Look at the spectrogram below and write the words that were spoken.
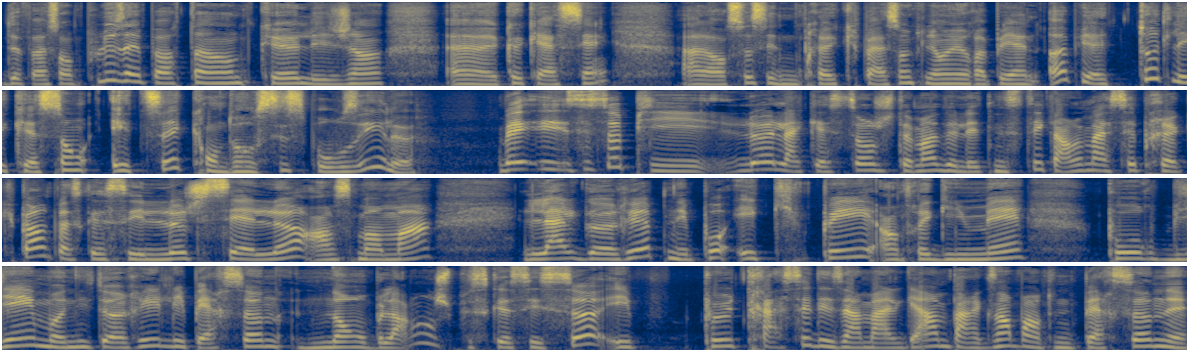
de façon plus importante que les gens euh, caucasiens. Alors ça, c'est une préoccupation que l'Union européenne a. Puis il y a toutes les questions éthiques qu'on doit aussi se poser. Là. Ben c'est ça. Puis là, la question justement de l'ethnicité est quand même assez préoccupante parce que ces logiciels-là, en ce moment, l'algorithme n'est pas équipé entre guillemets pour bien monitorer les personnes non blanches, puisque c'est ça peut tracer des amalgames, par exemple, entre une personne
